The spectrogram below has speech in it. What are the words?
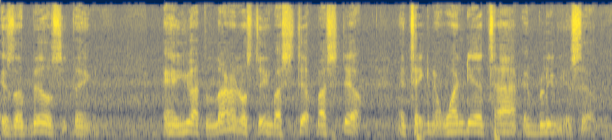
is a ability thing. And you have to learn those things by step by step and taking it one day at a time and believing yourself.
